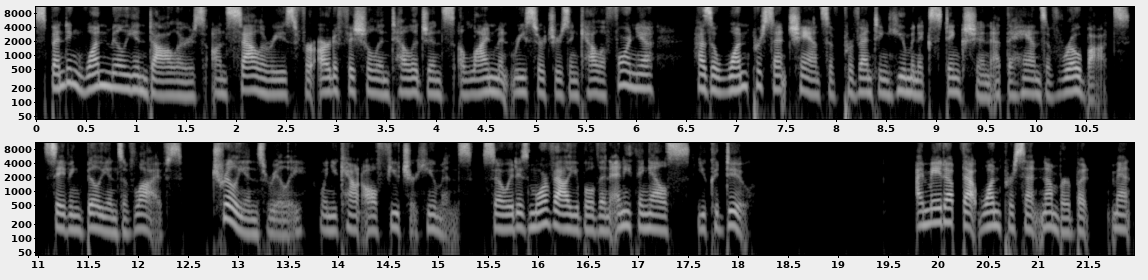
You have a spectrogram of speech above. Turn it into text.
Spending $1 million on salaries for artificial intelligence alignment researchers in California has a 1% chance of preventing human extinction at the hands of robots, saving billions of lives. Trillions, really, when you count all future humans, so it is more valuable than anything else you could do. I made up that 1% number, but meant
